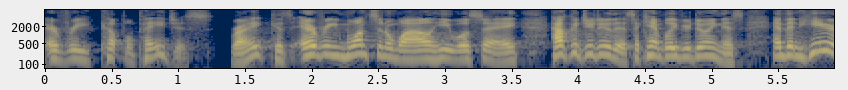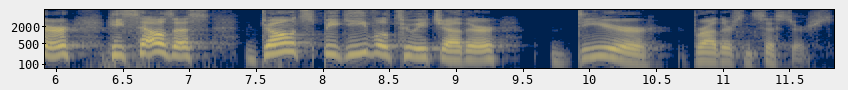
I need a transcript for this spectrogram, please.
every couple pages, right? Because every once in a while he will say, How could you do this? I can't believe you're doing this. And then here he tells us, Don't speak evil to each other, dear brothers and sisters.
